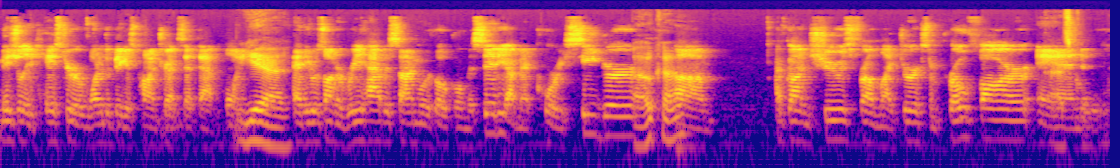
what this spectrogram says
Major League history, or one of the biggest contracts at that point. yeah. And he was on a rehab assignment with Oklahoma City. I met Corey Seager. Okay. Um, I've gotten shoes from like Jurickson and Profar and cool.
